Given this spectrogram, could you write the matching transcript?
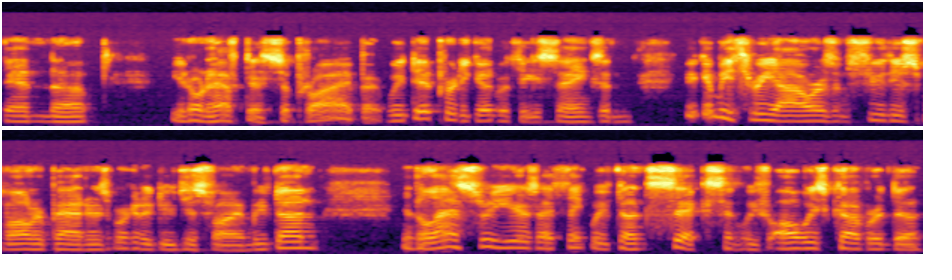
then uh, you don't have to subscribe. But we did pretty good with these things, and it can be three hours and a few of these smaller patterns. We're going to do just fine. We've done in the last three years, I think we've done six, and we've always covered the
